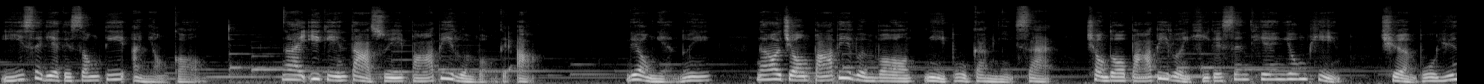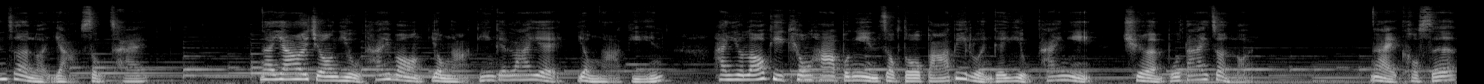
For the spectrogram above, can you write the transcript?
以色列嘅上帝咁样讲。我已经打碎巴比伦王嘅牙，两年内，我将巴比伦王尼布甲尼撒抢到巴比伦去嘅升天用品全部运转来亚述采。我也会将犹太王用亚金的拉耶用亚金，还有老其穷下不愿做到巴比伦的犹太人全部带转来。我确实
